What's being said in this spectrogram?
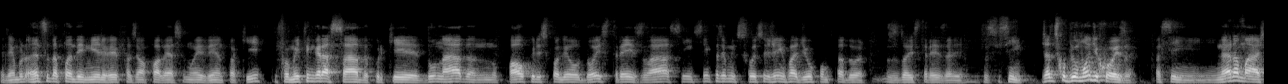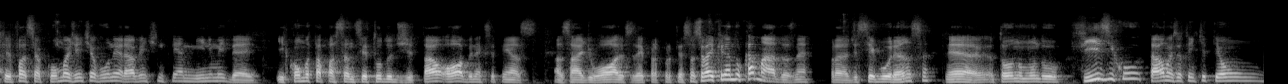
Eu lembro, antes da pandemia, ele veio fazer uma palestra num evento aqui, e foi muito engraçado, porque do nada, no palco, ele escolheu dois, três lá, assim, sem fazer muito esforço, ele já invadiu o computador dos dois, três ali. Então, assim, sim, já descobriu um monte de coisa. Assim, não era mágica. Ele falou assim: como a gente é vulnerável, a gente não tem a mínima ideia. E como está passando a ser tudo digital, óbvio, né, que você tem as, as hard wallets aí para proteção, você vai criando camadas, né, pra, de segurança. Né? Eu estou no mundo físico, tal, mas eu tenho que ter um,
